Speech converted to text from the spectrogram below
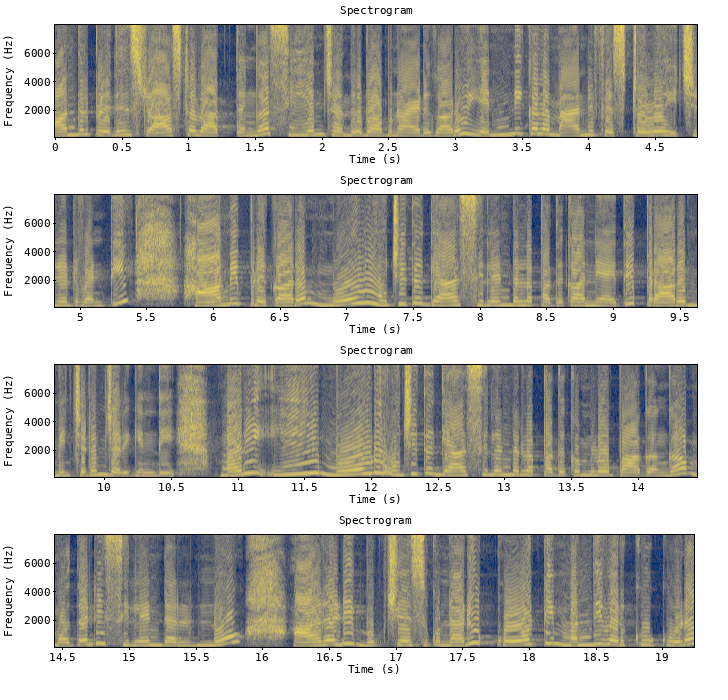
ఆంధ్రప్రదేశ్ రాష్ట్ర వ్యాప్తంగా సీఎం చంద్రబాబు నాయుడు గారు ఎన్నికల మేనిఫెస్టోలో ఇచ్చినటువంటి హామీ ప్రకారం మూడు ఉచిత గ్యాస్ సిలిండర్ల పథకాన్ని అయితే ప్రారంభించడం జరిగింది. మరి ఈ మూడు ఉచిత గ్యాస్ సిలిండర్ల పథకంలో భాగంగా మొదటి సిలిండర్ను ఆల్రెడీ బుక్ చేసుకున్నారు. కోటి మంది వరకు కూడా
